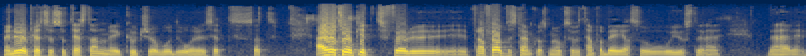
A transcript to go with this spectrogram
Men nu är plötsligt så testar han med Kutjerov och då har det sett så att... Nej, det var tråkigt för eh, framförallt för Stamkos men också för Tampa Bay alltså, och just den här, den här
